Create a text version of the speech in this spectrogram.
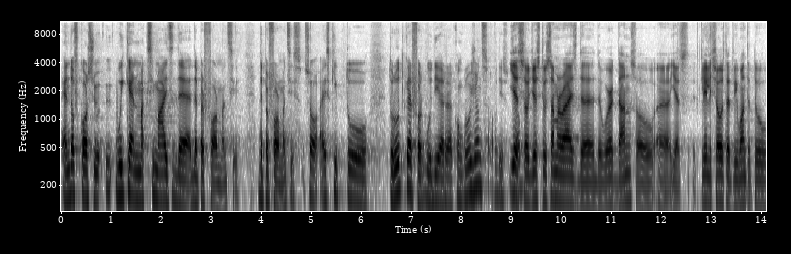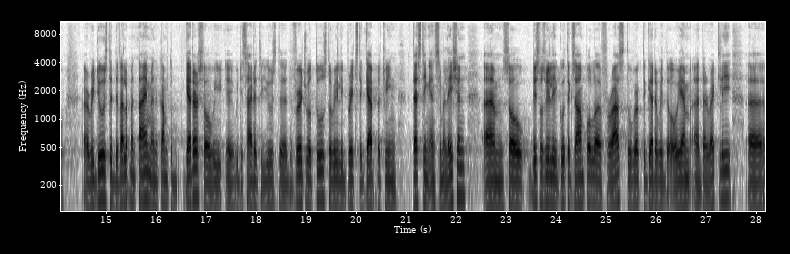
and of course, we can maximize the, the, performance, the performances. So I skip to, to Rutger for Goodyear conclusions of this. Yes, job. so just to summarize the, the work done. So uh, yes, it clearly shows that we wanted to uh, reduce the development time and come together. So we, uh, we decided to use the, the virtual tools to really bridge the gap between testing and simulation. Um, so this was really a good example uh, for us to work together with the OEM uh, directly uh,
